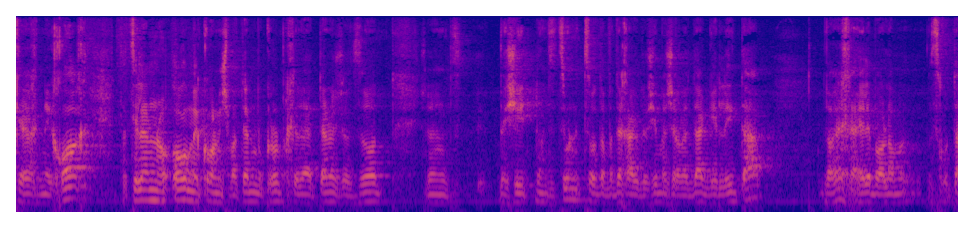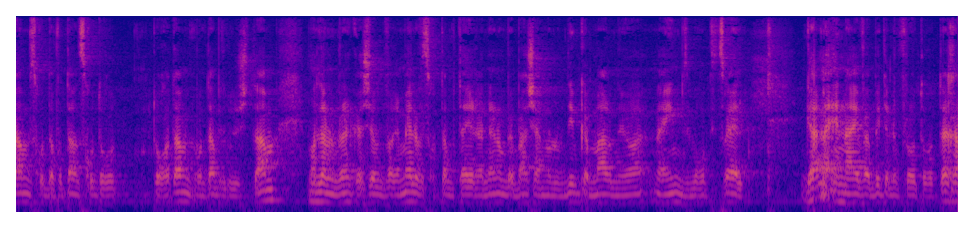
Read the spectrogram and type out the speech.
כרך ניחוח, תציל לנו אור מקור נשמתנו בכל בחילתנו של זאת, ושיתנוצצו נצרות עבדיך הקדושים אשר לדע גילית, דבריך אלה בעולם, זכותם, זכות אבותם, זכות תורתם ותמותם וקדושתם, מאוד לנו לבן כאשר דברים אלה וזכותם תאיר עינינו במה שאנו לומדים כמר נעים זמירות ישראל. גם לעיניי ואביטן לפרעות תורתך,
